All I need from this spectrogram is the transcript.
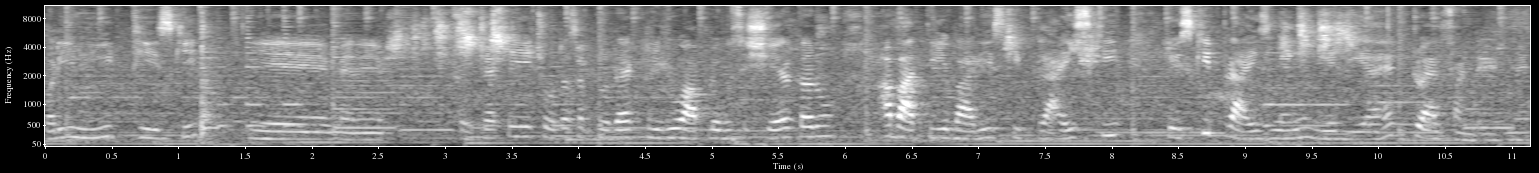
बड़ी नीट थी इसकी। ये मैंने सोचा कि ये छोटा सा प्रोडक्ट रिव्यू आप लोगों से शेयर करूँ। अब आती है बारी इसकी प्राइस की। तो इसकी प्राइस मैंने ये लिया है ट्वेल्व हंड्रेड में।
